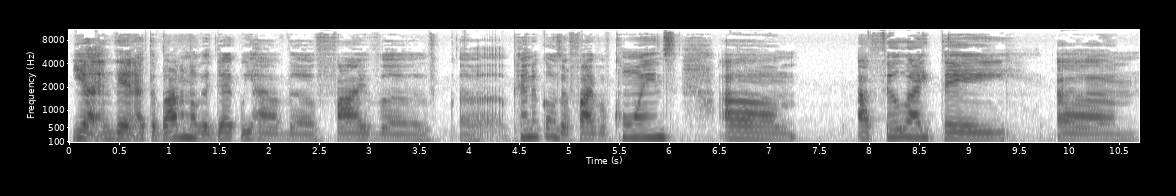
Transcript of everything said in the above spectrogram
yeah, and then at the bottom of the deck, we have the five of uh, pentacles or five of coins. Um, I feel like they um,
